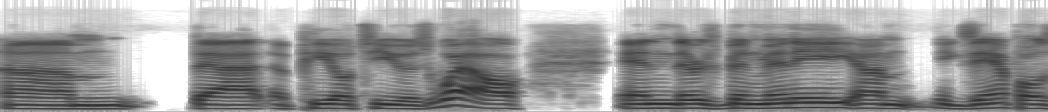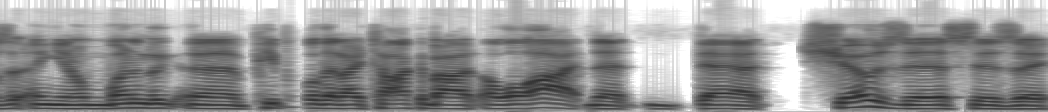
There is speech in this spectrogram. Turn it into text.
um, that appeal to you as well and there's been many um, examples uh, you know one of the uh, people that i talk about a lot that that shows this is a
